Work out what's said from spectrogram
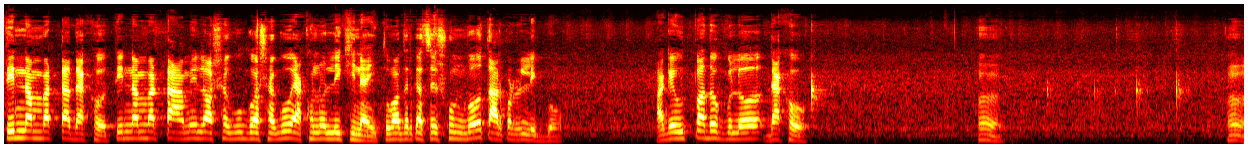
তিন নাম্বারটা দেখো তিন নাম্বারটা আমি লসাগু গসাগু এখনও লিখি নাই। তোমাদের কাছে শুনব তারপরে লিখব। আগে উৎপাদকগুলো দেখো। হুম। হুম।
